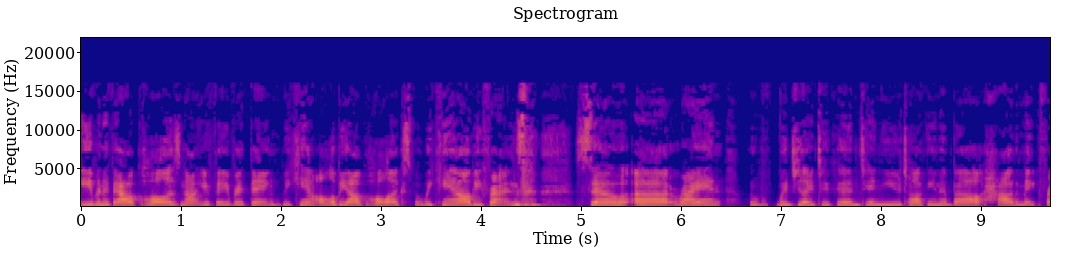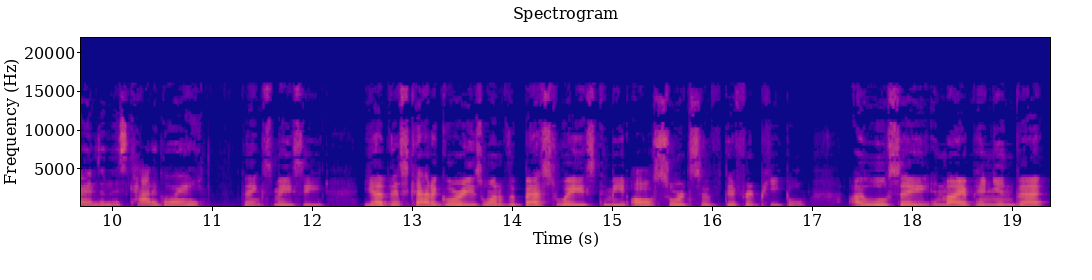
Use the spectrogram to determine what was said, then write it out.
even if alcohol is not your favorite thing. We can't all be alcoholics, but we can all be friends. so, uh, Ryan, would you like to continue talking about how to make friends in this category? Thanks, Macey. Yeah, this category is one of the best ways to meet all sorts of different people. I will say, in my opinion, that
